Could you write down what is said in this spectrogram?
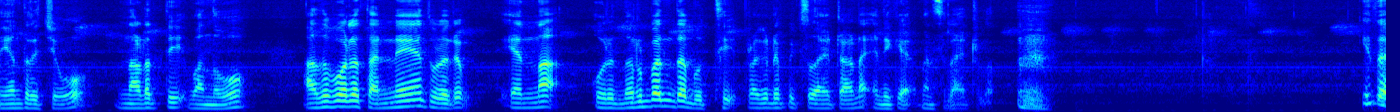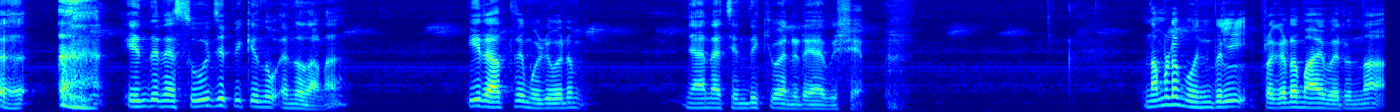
നിയന്ത്രിച്ചുവോ നടത്തി വന്നുവോ അതുപോലെ തന്നെ തുടരും എന്ന ഒരു നിർബന്ധ ബുദ്ധി പ്രകടിപ്പിച്ചതായിട്ടാണ് എനിക്ക് മനസ്സിലായിട്ടുള്ളത്. ഇത് എന്തിനെ സൂചിപ്പിക്കുന്നു എന്നതാണ്. ഈ രാത്രി മുഴുവനും ഞാൻ ചിന്തിക്കുവാനിടയായ വിഷയം. നമ്മുടെ മുൻപിൽ പ്രകടമായി വരുന്ന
